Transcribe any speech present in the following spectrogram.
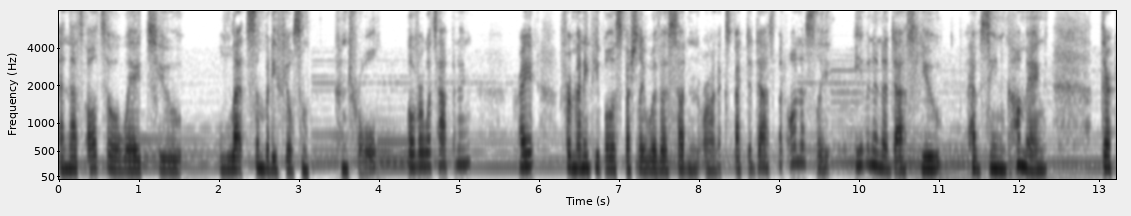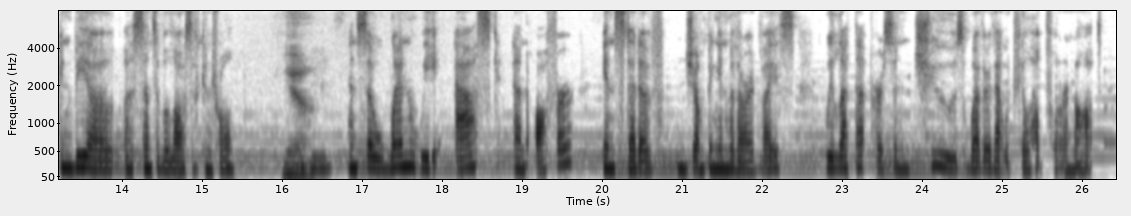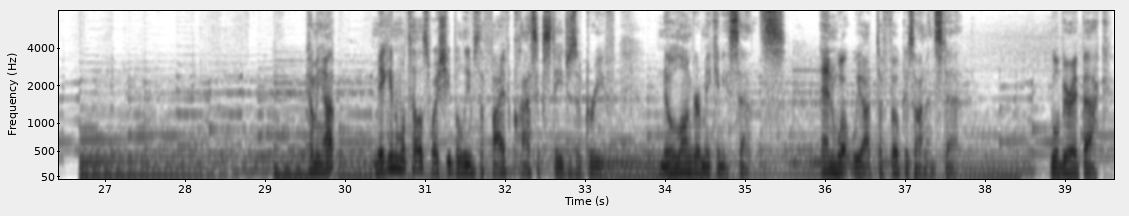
And that's also a way to let somebody feel some control over what's happening right? For many people, especially with a sudden or unexpected death, but honestly, even in a death you have seen coming, there can be a, a sense of a loss of control. Yeah. Mm-hmm. And so when we ask and offer instead of jumping in with our advice, we let that person choose whether that would feel helpful or not. Coming up, Megan will tell us why she believes the five classic stages of grief no longer make any sense and what we ought to focus on instead. We'll be right back.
